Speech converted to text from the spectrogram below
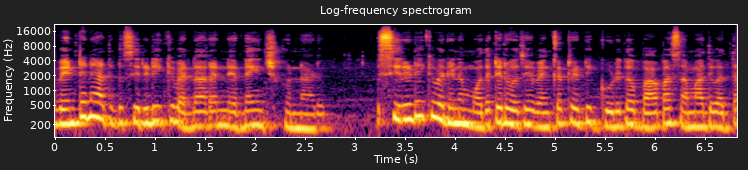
వెంటనే అతడు సిరిడీకి వెళ్ళాలని నిర్ణయించుకున్నాడు. సిరిడీకి వెళ్ళిన మొదటి రోజే వెంకట్రెడ్డి గుడిలో బాబా సమాధి వద్ద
